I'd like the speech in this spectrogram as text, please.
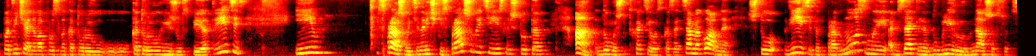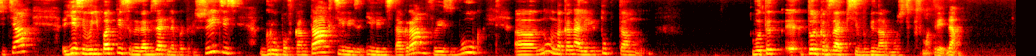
отвечаю на вопросы на которые которые увижу успею ответить. И спрашивайте новички спрашивайте если что-то. А думаю что ты хотела сказать. Самое главное что весь этот прогноз мы обязательно дублируем в наших соцсетях. Если вы не подписаны обязательно подпишитесь группа вконтакте или или инстаграм facebook а, ну на канале youtube там вот это, э, только в записи вебинар можете посмотреть да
